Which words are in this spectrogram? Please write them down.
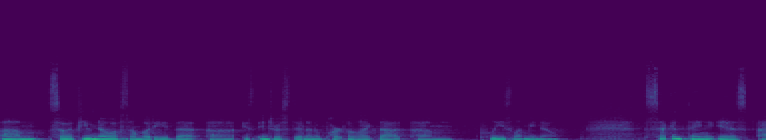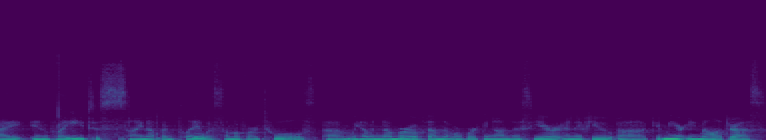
Um, so if you know of somebody that uh, is interested in a partner like that, um, please let me know. second thing is I invite you to sign up and play with some of our tools. Um, we have a number of them that we're working on this year, and if you uh, give me your email address,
